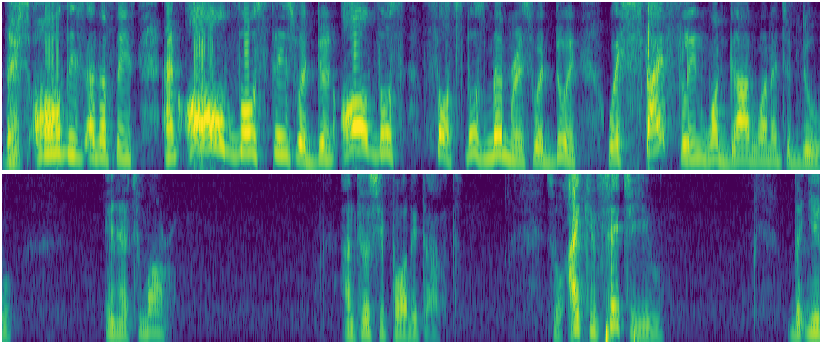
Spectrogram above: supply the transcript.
There's all these other things. And all those things we're doing, all those thoughts, those memories we're doing, were stifling what God wanted to do in her tomorrow until she poured it out. So I can say to you that you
